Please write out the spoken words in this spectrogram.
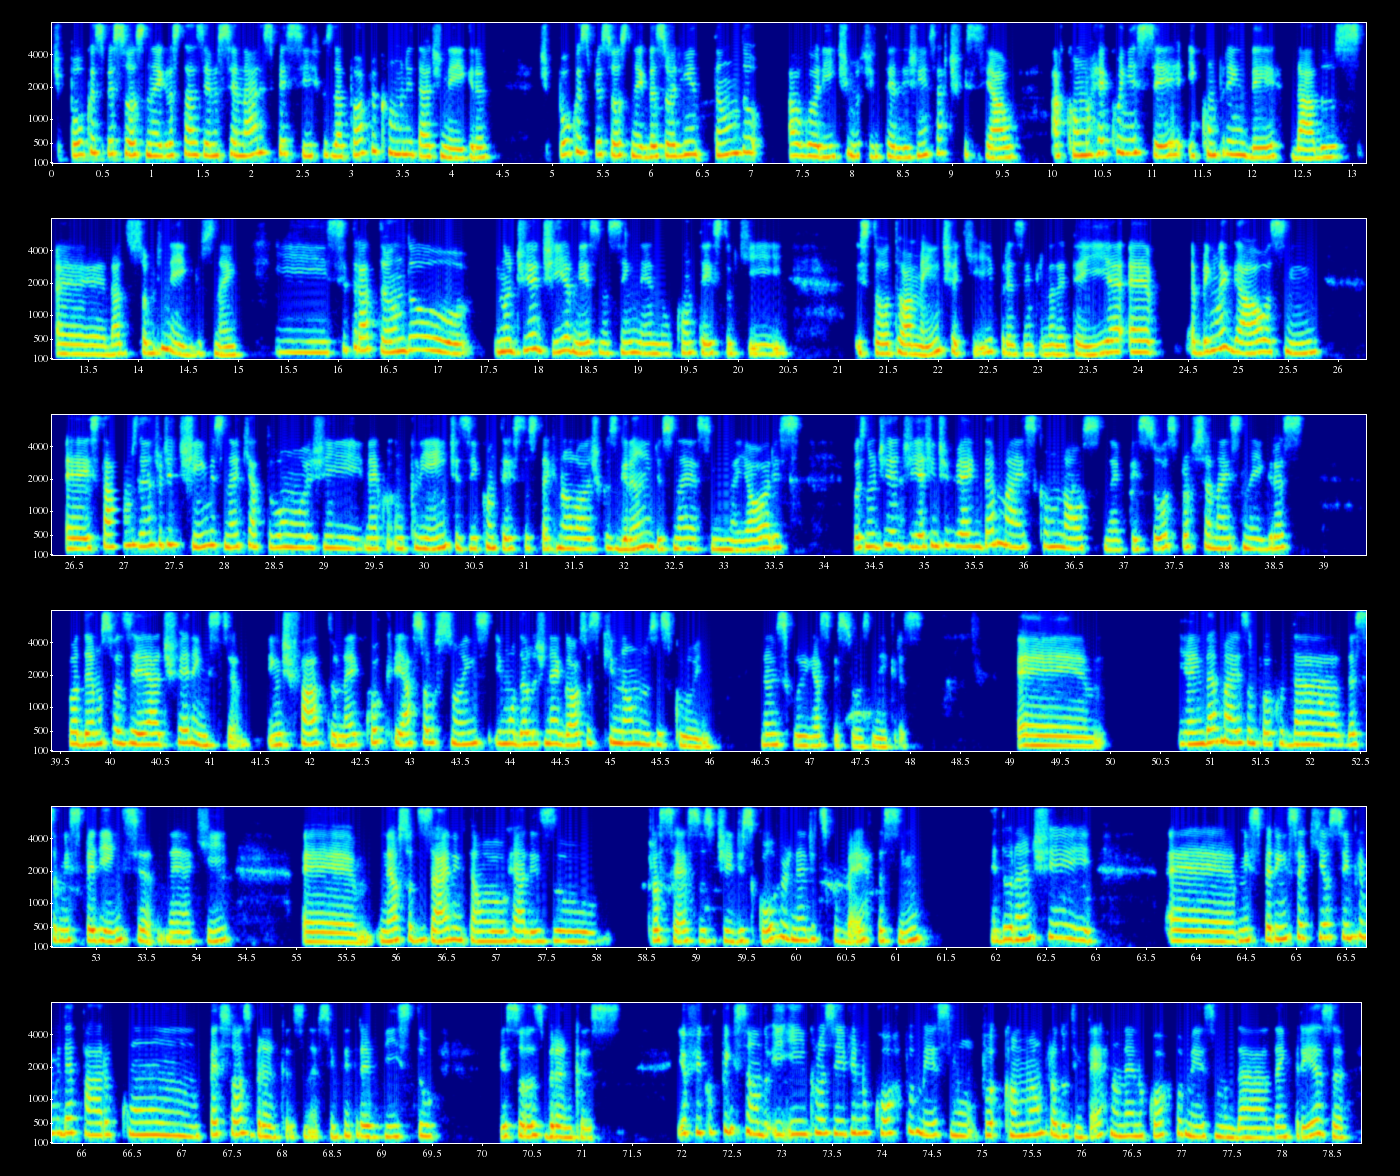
de poucas pessoas negras trazendo cenários específicos da própria comunidade negra, de poucas pessoas negras orientando algoritmos de inteligência artificial a como reconhecer e compreender dados, é, dados sobre negros, né? E se tratando no dia a dia mesmo, assim, né, no contexto que estou atualmente aqui, por exemplo, na DTI, é, é bem legal, assim, é, estarmos dentro de times, né, que atuam hoje, né, com clientes e contextos tecnológicos grandes, né, assim, maiores, pois no dia a dia a gente vê ainda mais como nós, né, pessoas profissionais negras, podemos fazer a diferença em, de fato, né, co-criar soluções e modelos de negócios que não nos excluem, não excluem as pessoas negras. É, e ainda mais um pouco da, dessa minha experiência né, aqui. É, né, eu sou designer, então eu realizo processos de discovery, né, de descoberta, assim, e durante é, minha experiência aqui, eu sempre me deparo com pessoas brancas, né? Sempre entrevisto pessoas brancas. E eu fico pensando, e, e, inclusive no corpo mesmo, como é um produto interno, né? No corpo mesmo da, da empresa,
